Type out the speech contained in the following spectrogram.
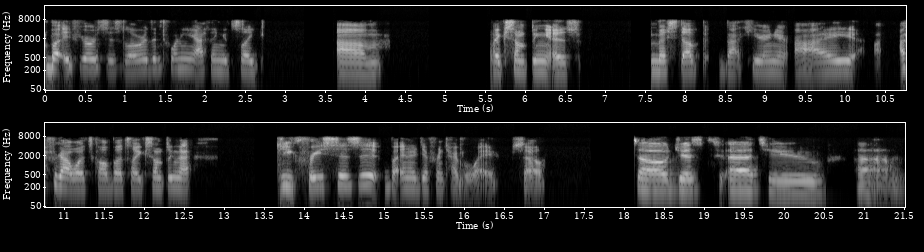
but if yours is lower than 20 i think it's like um like something is messed up back here in your eye. I forgot what it's called, but it's like something that decreases it, but in a different type of way. So, so just uh, to um,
